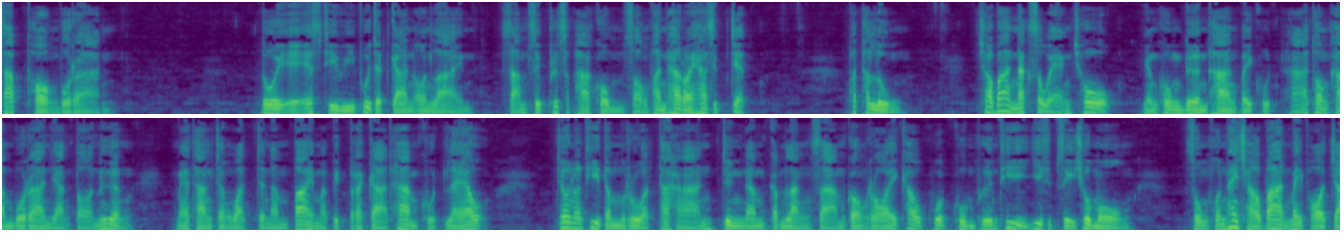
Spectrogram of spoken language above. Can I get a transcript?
ทรัพย์ทองโบราณ โดย ASTV ผู้จัดการออนไลน์ 30 พฤษภาคม 2557 พัทลุง ชาวบ้านนักแสวงโชคยังคงเดินทางไปขุดหาทองคำโบราณอย่างต่อเนื่อง แม้ทางจังหวัดจะนำป้ายมาปิดประกาศห้ามขุดแล้ว เจ้าหน้าที่ตำรวจทหารจึงนำกำลังสามกองร้อยเข้าควบคุมพื้นที่ 24 ชั่วโมง ส่งผลให้ชาวบ้านไม่พอใจ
